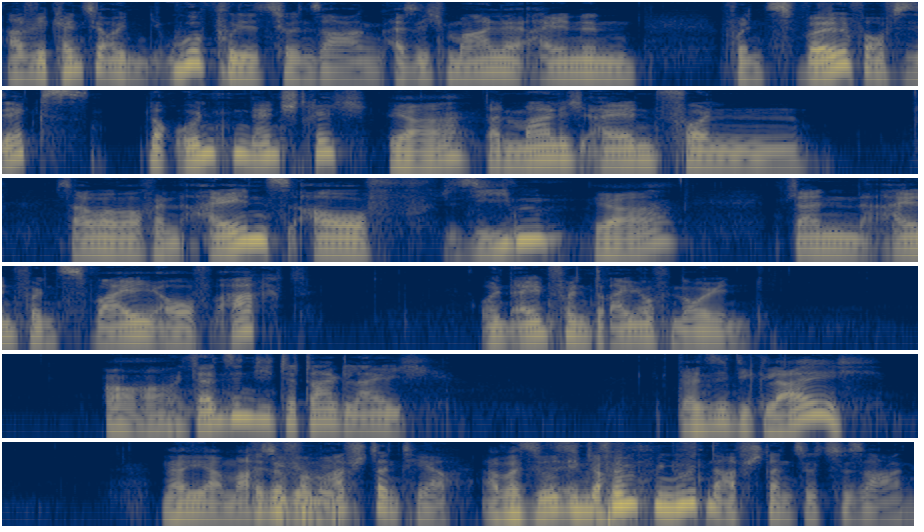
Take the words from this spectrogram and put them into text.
Aber wir können es ja auch in Urposition sagen. Also ich male einen von 12 auf 6 nach unten einen Strich. Ja, Dann male ich einen von, sagen wir mal, von 1 auf 7. ja. Dann einen von 2 auf 8. Und einen von 3 auf 9. Aha. Und dann sind die total gleich. Dann sind die gleich. Naja, mach Also vom. Abstand her. Aber so Im sieht doch. 5 Minuten Abstand sozusagen.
